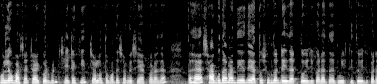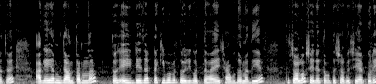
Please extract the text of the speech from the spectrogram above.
হলেও বাসায় ট্রাই করবেন, সেটা কি? চলো তোমাদের সঙ্গে শেয়ার করা যাক। তো হ্যাঁ সাবুদানা দিয়ে যে এত সুন্দর ডেজার্ট তৈরি করা যায়, মিষ্টি তৈরি করা যায়, আগেই আমি জানতাম না। তো এই ডেজার্টটা কীভাবে তৈরি করতে হয় এই সাবুদানা দিয়ে? তো চলো সেটাই তোমাদের সঙ্গে শেয়ার করি।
